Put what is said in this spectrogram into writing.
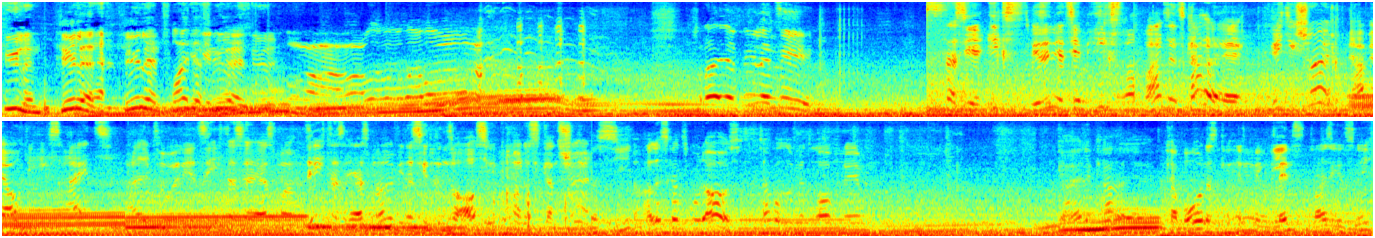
Fühlen. Fühlen, fühlen, Freude Fühlen. fühlen. Freunde, fühlen Sie! Was ist das hier? X. Wir sind jetzt hier im X. Wahnsinnskarre, ey. Richtig schön. Wir haben ja auch die X1. Alter, jetzt sehe ich das ja erstmal. Sehe ich das erstmal, wie das hier drin so aussieht. Guck mal, das ist ganz schön. Das sieht alles ganz gut aus. Tacho so mit draufnehmen. Geile Karre, ey. Carbon, das innen glänzt, weiß ich jetzt nicht.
